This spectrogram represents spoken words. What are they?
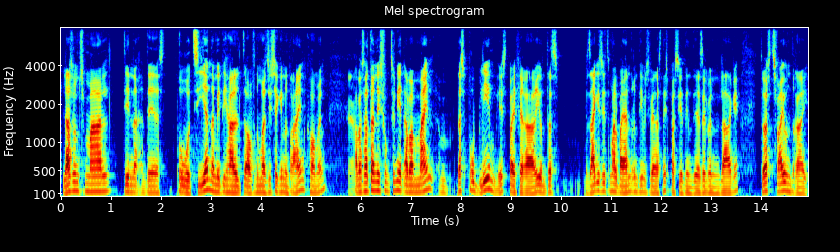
Lass uns mal den, das provozieren, damit die halt auf Nummer sicher gehen und reinkommen. Ja. Aber es hat dann nicht funktioniert. Aber mein, das Problem ist bei Ferrari, und das sage ich jetzt mal, bei anderen Teams wäre das nicht passiert in derselben Lage. Du hast zwei und drei.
